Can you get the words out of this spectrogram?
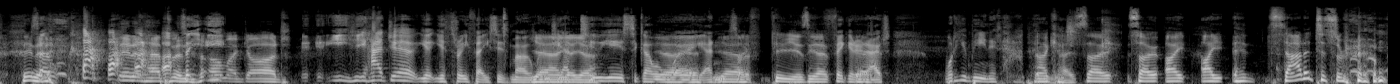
Then, so it, then it happened. So you- oh my god! you, you had your, your your three faces moment. Yeah, you had yeah, yeah. two years to go Yeah, away yeah, and yeah. sort of Few years, yeah, figure it out. What do you mean it happened? Okay, so so I I had started to surround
